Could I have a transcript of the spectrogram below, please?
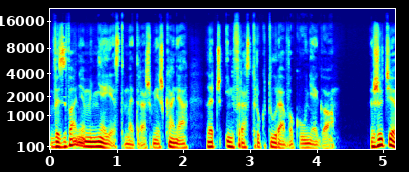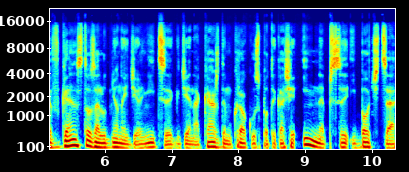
Wyzwaniem nie jest metraż mieszkania, lecz infrastruktura wokół niego. Życie w gęsto zaludnionej dzielnicy, gdzie na każdym kroku spotyka się inne psy i bodźce,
